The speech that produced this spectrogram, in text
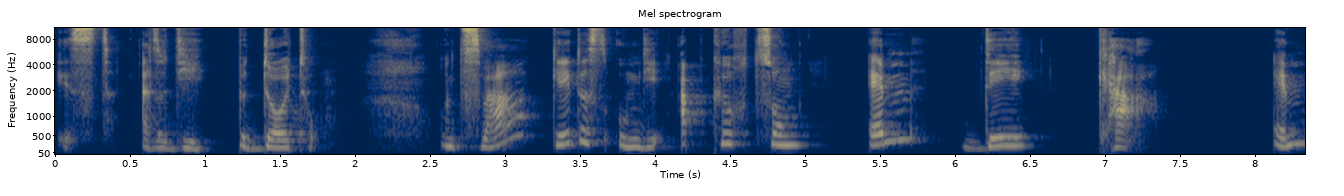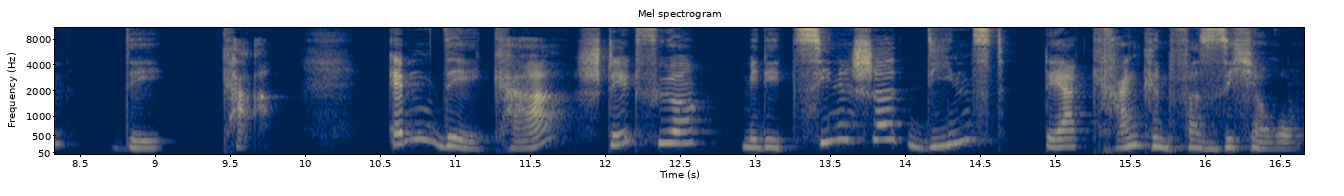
ist, also die Bedeutung. Und zwar geht es um die Abkürzung MDK. MDK. MDK steht für Medizinischer Dienst der Krankenversicherung.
